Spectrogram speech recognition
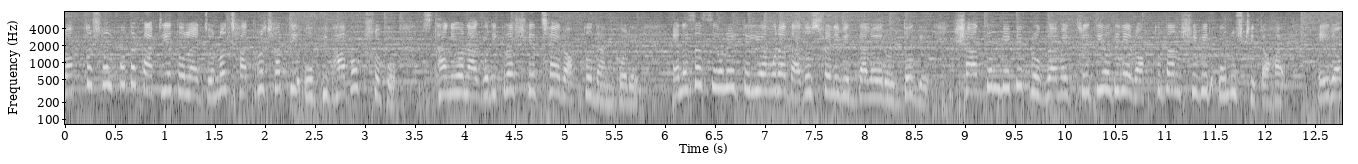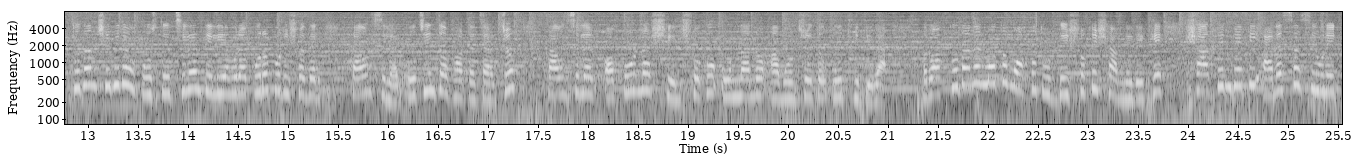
রক্ত স্বল্পতা কাটিয়ে তোলার জন্য ছাত্রছাত্রী অভিভাবক সহ স্থানীয় নাগরিকরা স্বেচ্ছায় রক্তদান করে। এনএসএস ইউনিট তেলিয়ামুড়া দ্বাদশ শ্রেণি বিদ্যালয়ের উদ্যোগে সাত দিনব্যাপী প্রোগ্রামের তৃতীয় দিনে রক্তদান শিবির অনুষ্ঠিত হয়। এই রক্তদান শিবিরে উপস্থিত ছিলেন তেলিয়ামুড়া পুর পরিষদের কাউন্সিলর অচিন্ত ভট্টাচার্য, কাউন্সিলর অপর্ণা শীল সহ অন্যান্য আমন্ত্রিত অতিথিরা রক্তদানের মতো মহৎ উদ্দেশ্যকে সামনে রেখে সাত দিনব্যাপী এনএসএস ইউনিট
